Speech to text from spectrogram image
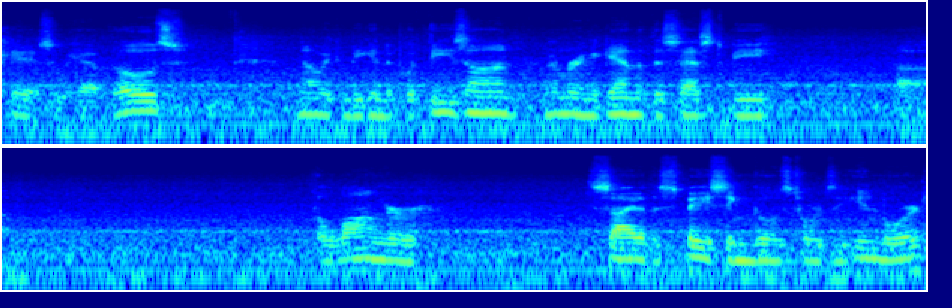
Okay, so we have those. Now we can begin to put these on, remembering again that this has to be um, the longer side of the spacing goes towards the inboard.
